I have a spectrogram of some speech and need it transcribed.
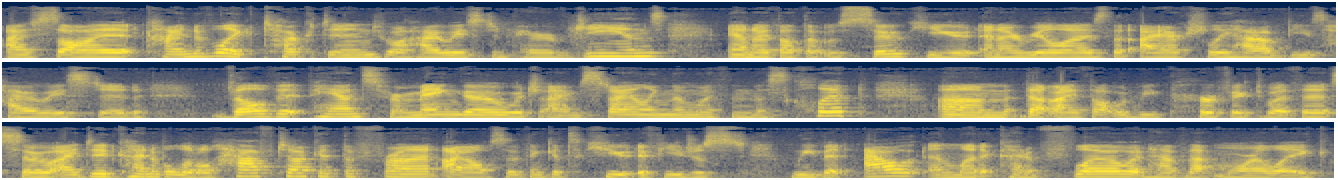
I saw it kind of like tucked into a high-waisted pair of jeans and I thought that was so cute and I realized that I actually have these high-waisted velvet pants from Mango which I'm styling them with in this clip um, that I thought would be perfect with it. So I did kind of a little half tuck at the front. I also think it's cute if you just leave it out and let it kind of flow and have that more like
